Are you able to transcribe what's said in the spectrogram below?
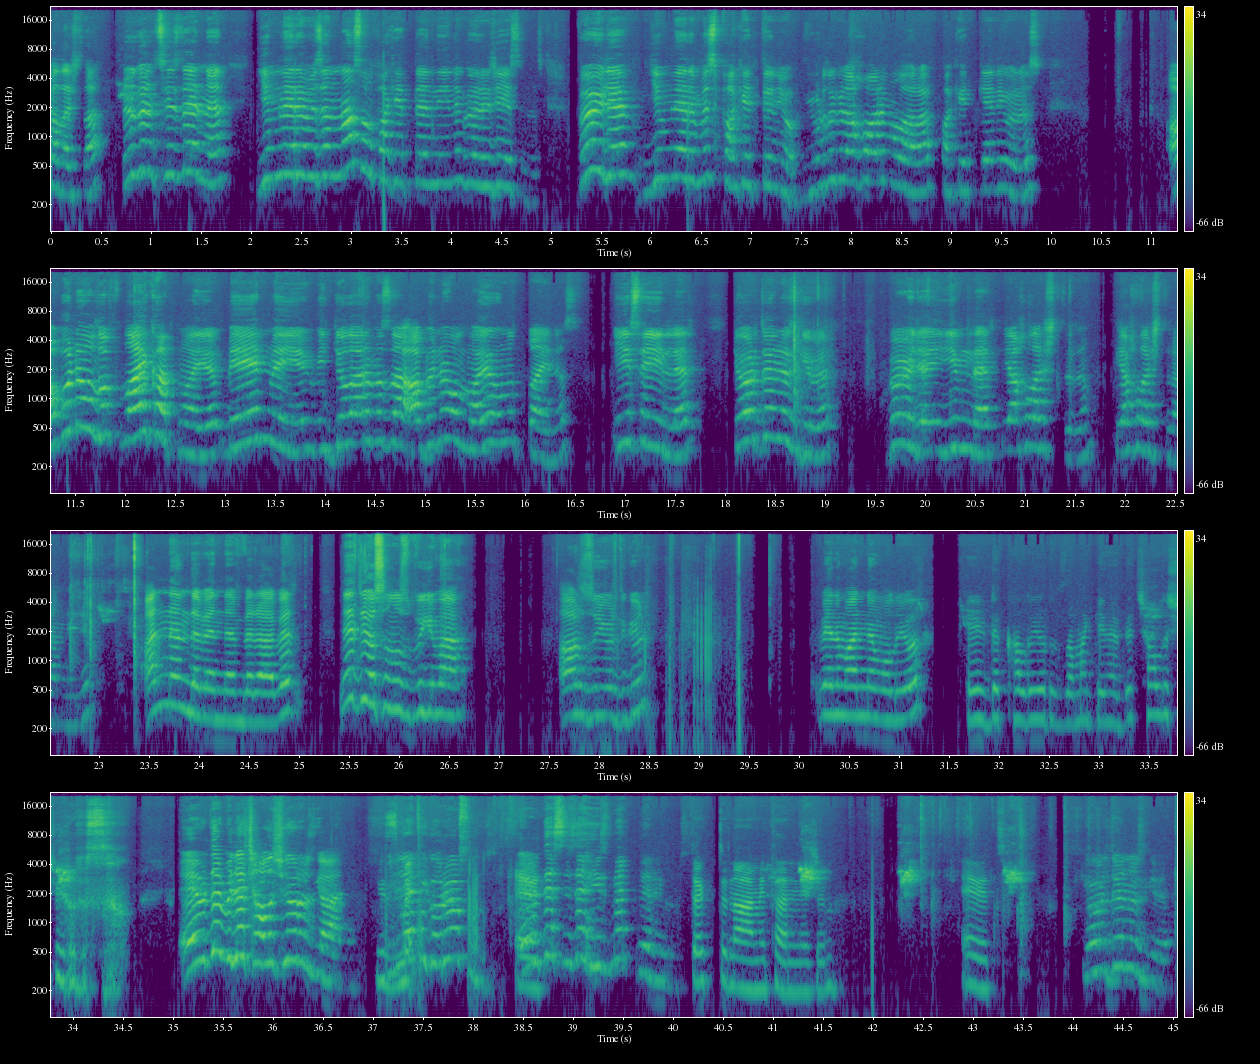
arkadaşlar. Bugün sizlerle yemlerimizin nasıl paketlendiğini göreceksiniz. Böyle yemlerimiz paketleniyor. Yurdugül Akvaryum olarak paketleniyoruz. Abone olup like atmayı, beğenmeyi, videolarımıza abone olmayı unutmayınız. İyi seyirler. Gördüğünüz gibi böyle yemler yaklaştırın. Yaklaştır anneciğim. Annem de benden beraber. Ne diyorsunuz bu yeme? Arzu Yurdugül. Benim annem oluyor. Evde kalıyoruz ama gene de çalışıyoruz. Evde bile çalışıyoruz yani. Hizmet Milleti görüyorsunuz. Evet. Evde size hizmet veriyoruz. döktün Ahmet anneciğim. Evet. Gördüğünüz gibi.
